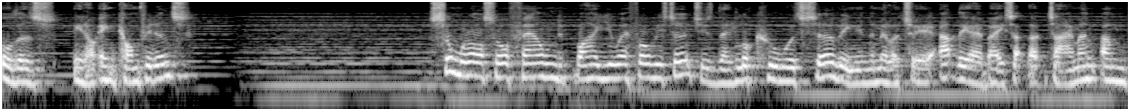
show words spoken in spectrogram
others, you know, in confidence. Some were also found by UFO researchers. They'd look who was serving in the military at the airbase at that time and, and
